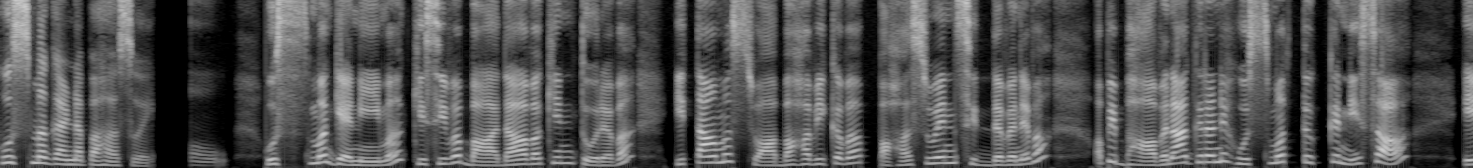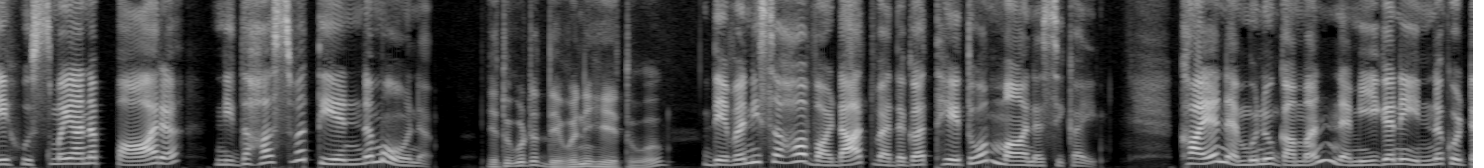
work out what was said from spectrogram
හුස්ම ගන්න පහසුයි. හුස්ම ගැනීම කිසිව බාධාවකින් තොරව ඊටාම ස්වාභාවිකව පහසුවෙන් සිද්ධ වෙනවා. අපි භාවනා කරන්නේ හුස්මත් එක්ක නිසා ඒ හුස්ම යන පාර නිදහස්ව තියෙන්න ඕන. එතකොට දෙවනි හේතුව දෙවනි සහ වඩාත් වැදගත් හේතුව මානසිකයි. කය නැමුණු ගමන් නැමීගෙන ඉන්නකොට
